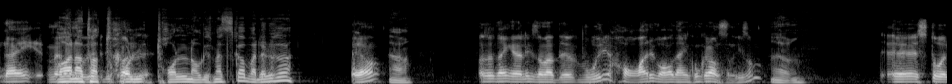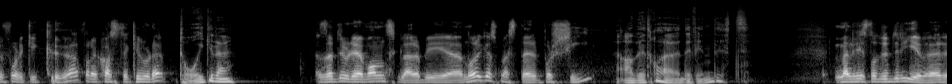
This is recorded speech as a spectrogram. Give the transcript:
Nei, men Og han har tatt tolv norgesmesterskap, var det du sa? Ja. Ja. Og så tenker jeg liksom at eh, Hvor hard var den konkurransen, liksom? ja. Eh, står folk i kø for å kaste kule? Tror ikke det. Altså, jeg tror det er vanskeligere å bli eh, norgesmester på ski. Ja, det tror jeg definitivt. Men hvis da du driver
